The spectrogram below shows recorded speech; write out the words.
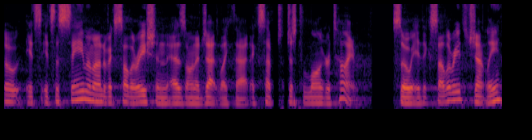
So it's, it's the same amount of acceleration as on a jet like that, except just longer time. So it accelerates gently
